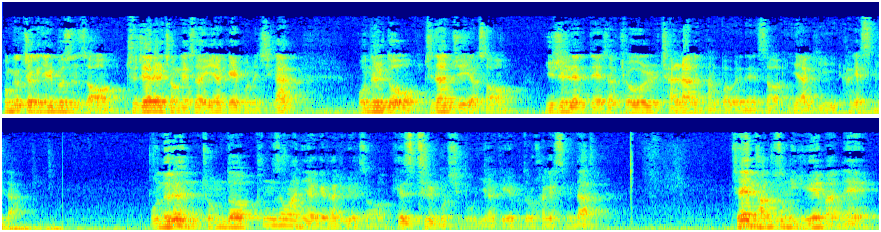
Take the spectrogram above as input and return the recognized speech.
본격적인 일부 순서 주제를 정해서 이야기해보는 시간. 오늘도 지난주에 이어서 뉴질랜드에서 겨울 잘 나는 방법에 대해서 이야기하겠습니다. 오늘은 좀 더 풍성한 이야기를 하기 위해서 게스트를 모시고 이야기해 보도록 하겠습니다. 제 방송 2회 만에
